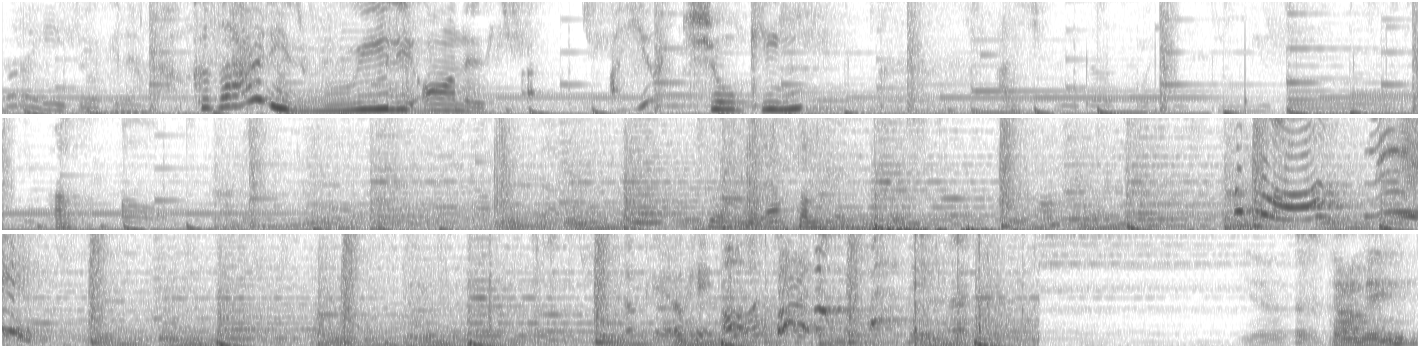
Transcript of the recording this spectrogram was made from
What are you talking about? Because I heard he's really honest. Are you joking? Yes, I have something to say. Come on, please! Okay, okay. Oh, Yes, coming.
